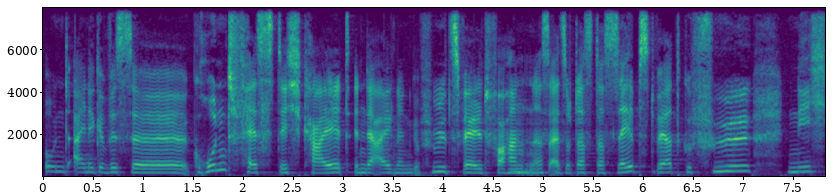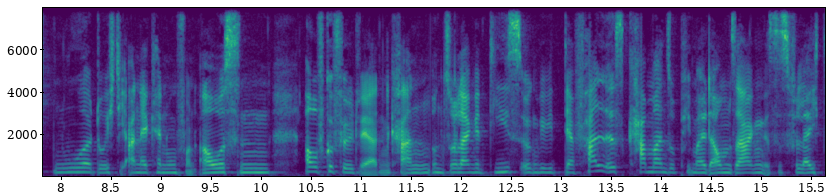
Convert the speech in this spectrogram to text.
und eine gewisse Grundfestigkeit in der eigenen Gefühlswelt vorhanden mhm. ist. Also, dass das Selbstwertgefühl nicht nur durch die Anerkennung von außen aufgefüllt werden kann. Und solange dies irgendwie der Fall ist, kann man so Pi mal Daumen sagen, ist es vielleicht,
